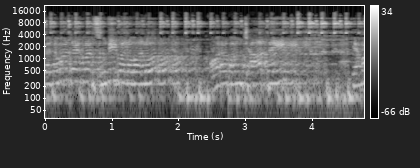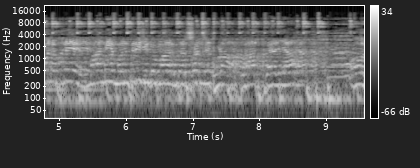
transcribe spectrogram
गनवा तो एक बार सुनी बनवा लो। और अब हम चाहते हैं कि हम अपने माननीय मंत्री जी को मार्गदर्शन में थोड़ा बात फैल जाए और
